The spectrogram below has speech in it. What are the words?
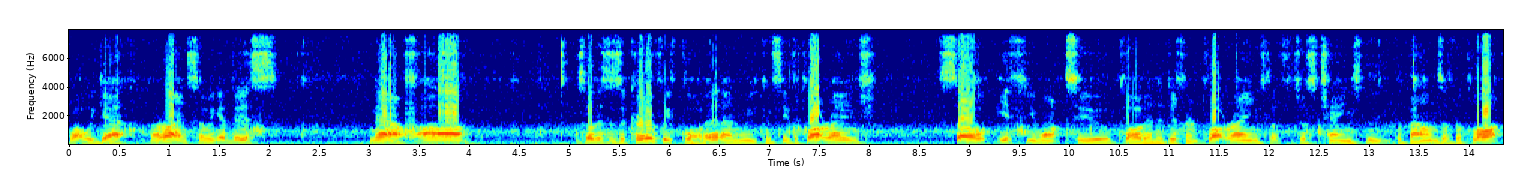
what we get. Alright, so we get this. Now, uh, so this is a curve we've plotted and we can see the plot range. So if you want to plot in a different plot range, let's just change the, the bounds of the plot.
